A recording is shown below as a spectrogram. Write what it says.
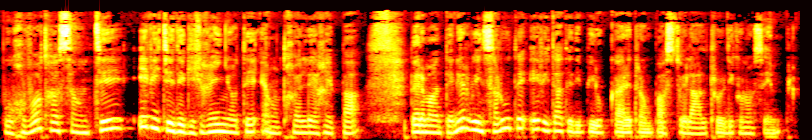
Pour votre santé, évitez de grignoter entre les repas. Per mantenervi in salute, evitate di piluccare tra un pasto e l'altro, lo dicono sempre.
